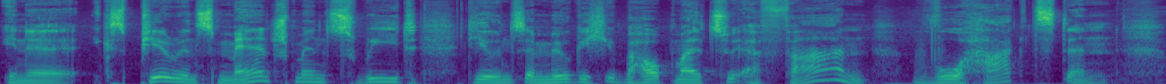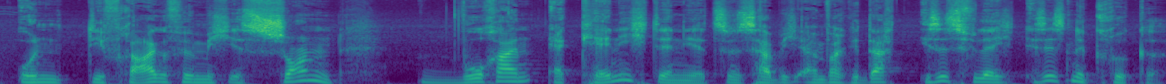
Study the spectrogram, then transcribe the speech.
in eine Experience Management Suite, die uns ermöglicht, überhaupt mal zu erfahren, wo hakt es denn? Und die Frage für mich ist schon, woran erkenne ich denn jetzt? Und das habe ich einfach gedacht, ist es vielleicht, ist es eine Krücke?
